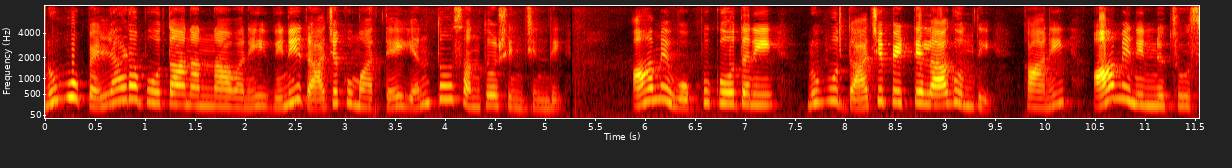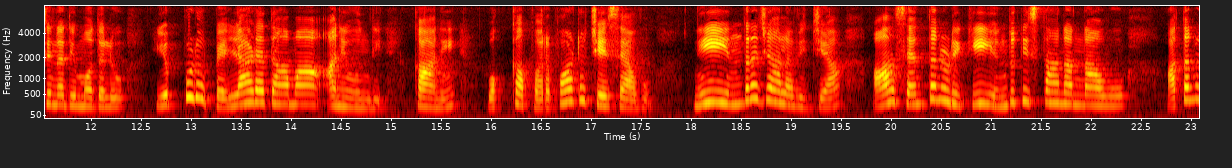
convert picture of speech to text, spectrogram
నువ్వు పెళ్ళాడబోతానన్నావని విని రాజకుమార్తె ఎంతో సంతోషించింది. ఆమె ఒప్పుకోదని నువ్వు దాచిపెట్టేలాగుంది. కానీ ఆమె నిన్ను చూసినది మొదలు ఎప్పుడు పెళ్ళాడదామా అని ఉంది. కానీ ఒక్క పొరపాటు చేశావు. నీ ఇంద్రజాల విద్య ఆ శంతనుడికి ఎందుకిస్తానన్నావు? అతను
